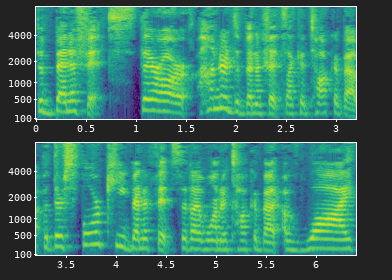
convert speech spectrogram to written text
the benefits. There are hundreds of benefits I could talk about, but there's four key benefits that I want to talk about of why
